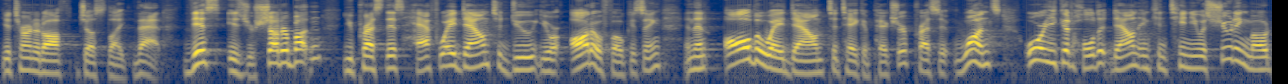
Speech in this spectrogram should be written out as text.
you turn it off just like that. This is your shutter button. You press this halfway down to do your auto focusing and then all the way down to take a picture. Press it once or you could hold it down in continuous shooting mode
